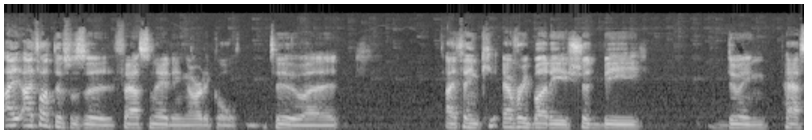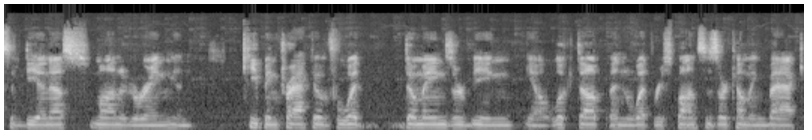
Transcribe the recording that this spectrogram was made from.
I, I thought this was a fascinating article too. Uh, I think everybody should be doing passive DNS monitoring and keeping track of what domains are being you know looked up and what responses are coming back.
